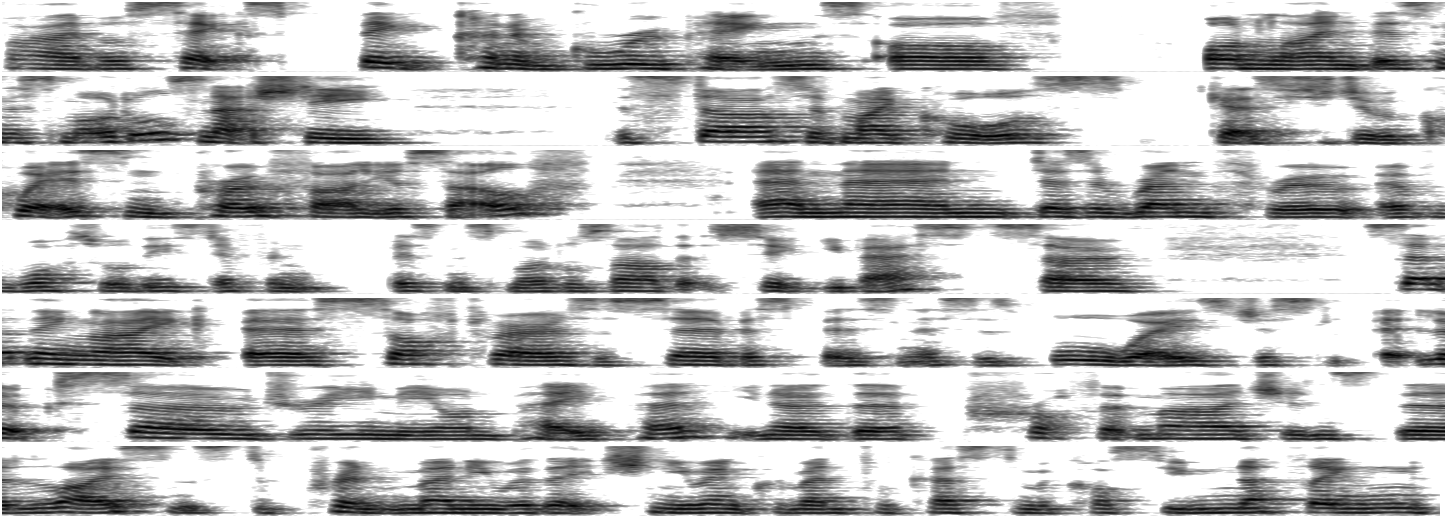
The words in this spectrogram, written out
five or six big kind of groupings of online business models. And actually the start of my course gets you to do a quiz and profile yourself and then does a run through of what all these different business models are that suit you best. So something like a software as a service business is always just it looks so dreamy on paper. You know the profit margins the license to print money with each new incremental customer costs you nothing.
